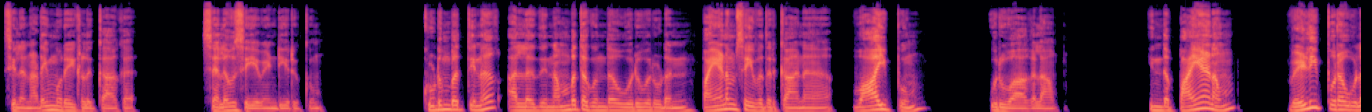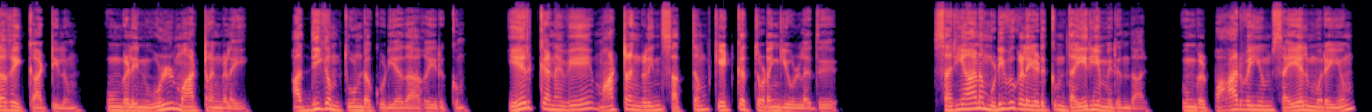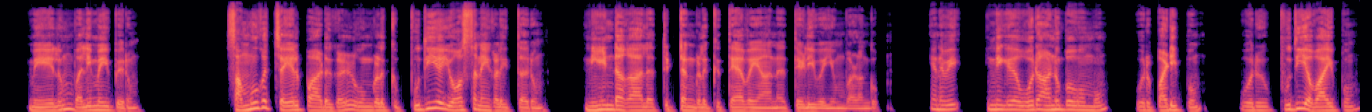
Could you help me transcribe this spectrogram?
சில நடைமுறைகளுக்காக செலவு செய்ய வேண்டியிருக்கும். குடும்பத்தினர் அல்லது நம்பத்தகுந்த ஒருவருடன் பயணம் செய்வதற்கான வாய்ப்பும் உருவாகலாம். இந்த பயணம் வெளிப்புற உலகைக் காட்டிலும் உங்களின் உள் மாற்றங்களை அதிகம் தூண்டக்கூடியதாக இருக்கும். ஏற்கனவே மாற்றங்களின் சத்தம் கேட்கத் தொடங்கியுள்ளது. சரியான முடிவுகளை எடுக்கும் தைரியம் இருந்தால் உங்கள் பார்வையும் செயல்முறையும் மேலும் வலிமை பெறும். சமூகச் செயல்பாடுகள் உங்களுக்கு புதிய யோசனைகளை தரும். நீண்டகால திட்டங்களுக்கு தேவையான தெளிவையும் வழங்கும். எனவே இன்னைக்கு ஒரு அனுபவமும், ஒரு படிப்பும், ஒரு புதிய வாய்ப்பும்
